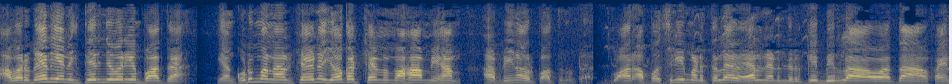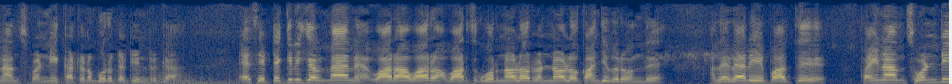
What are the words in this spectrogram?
அவர் வேலையை எனக்கு தெரிஞ்ச வரையும் பார்த்தேன். என் குடும்ப நலட்சேன யோகக்ஷேம மகாமிகம் அப்படின்னு அவர் பார்த்துன்னுட்டார் வார அப்போ ஸ்ரீமடத்தில் வேலை நடந்திருக்கு. பிர்லாவை தான் ஃபைனான்ஸ் பண்ணி கட்டணம் பூரா கட்டின்னு இருக்கா ஆஸ் ஏ டெக்னிக்கல் மேனு வாரா வாரம் வாரத்துக்கு ஒரு நாளோ ரெண்டு நாளோ காஞ்சிபுரம் வந்து அந்த வேலையை பார்த்து ஃபைனான்ஸ் ஒண்டி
